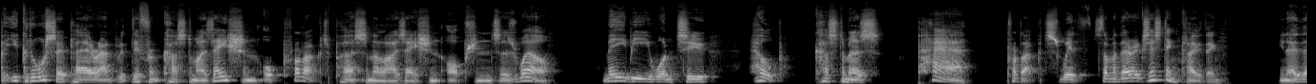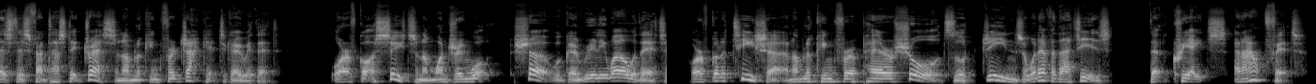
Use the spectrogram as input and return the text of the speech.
but you could also play around with different customization or product personalization options as well. Maybe you want to help customers pair products with some of their existing clothing. You know, there's this fantastic dress and I'm looking for a jacket to go with it. Or I've got a suit and I'm wondering what shirt would go really well with it. Or I've got a t shirt and I'm looking for a pair of shorts or jeans or whatever that is that creates an outfit.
